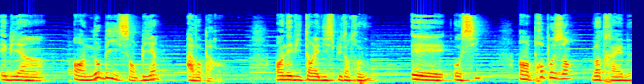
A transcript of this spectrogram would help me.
Eh bien, en obéissant bien à vos parents, en évitant les disputes entre vous et aussi en proposant votre aide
